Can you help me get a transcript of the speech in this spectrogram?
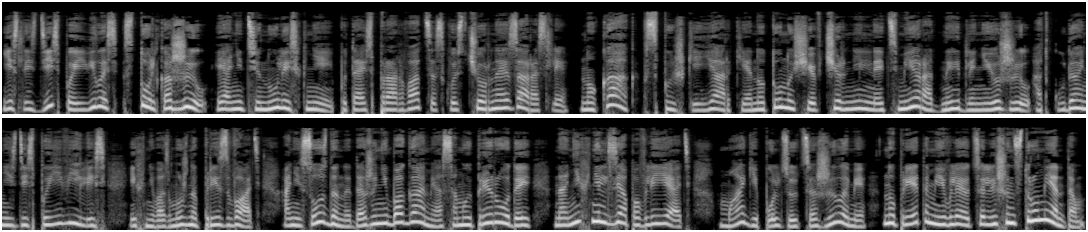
если здесь появилось столько жил, и они тянулись к ней, пытаясь прорваться сквозь черные заросли. Но как? Вспышки яркие, но тонущие в чернильной тьме родных для нее жил. Откуда они здесь появились? Их невозможно призвать убивать. Они созданы даже не богами, а самой природой. На них нельзя повлиять. Маги пользуются жилами, но при этом являются лишь инструментом,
